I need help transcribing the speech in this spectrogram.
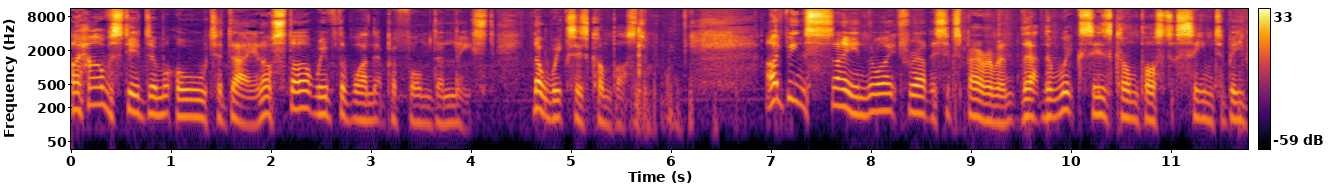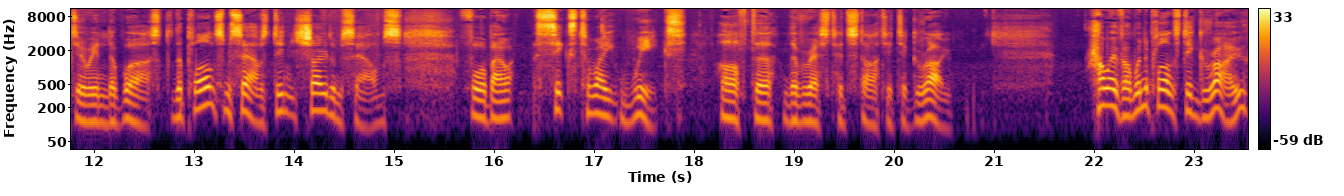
I harvested them all today, and I'll start with the one that performed the least the Wickes compost. I've been saying right throughout this experiment that the Wickes compost seemed to be doing the worst. The plants themselves didn't show themselves for about six to eight weeks after the rest had started to grow. However, when the plants did grow,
